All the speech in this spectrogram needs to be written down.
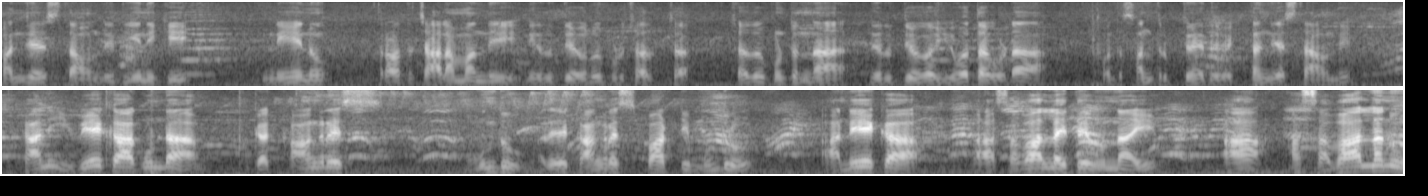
పనిచేస్తూ ఉంది. దీనికి నేను తర్వాత చాలామంది నిరుద్యోగులు ఇప్పుడు చదువు చదువుకుంటున్న నిరుద్యోగ యువత కూడా కొంత సంతృప్తిని అయితే వ్యక్తం చేస్తూ ఉంది. కానీ ఇవే కాకుండా ఇక కాంగ్రెస్ ముందు అదే కాంగ్రెస్ పార్టీ ముందు అనేక ఆ, సవాళ్ళు అయితే ఉన్నాయి ఆ సవాళ్ళను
